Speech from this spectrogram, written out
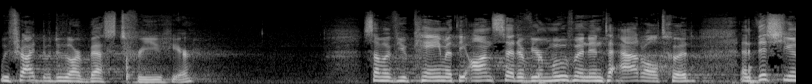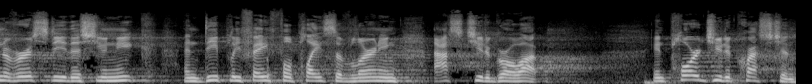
We've tried to do our best for you here. Some of you came at the onset of your movement into adulthood, and this university, this unique and deeply faithful place of learning, asked you to grow up, implored you to question,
